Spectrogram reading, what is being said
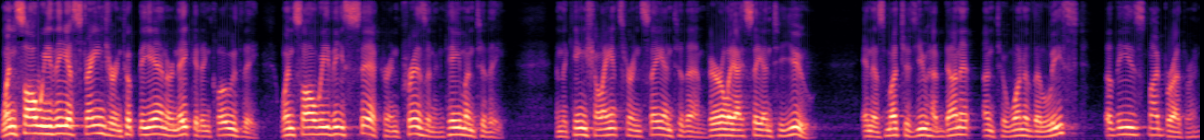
When saw we thee a stranger and took thee in, or naked and clothed thee? When saw we thee sick or in prison and came unto thee? And the king shall answer and say unto them, Verily I say unto you, inasmuch as you have done it unto one of the least of these my brethren.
